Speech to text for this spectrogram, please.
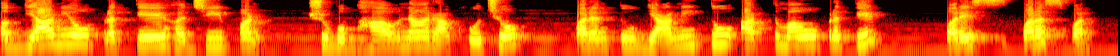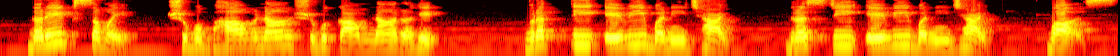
અજ્ઞાનીઓ પ્રત્યે હજી પણ શુભ ભાવના રાખો છો પરંતુ જ્ઞાની તો આત્માઓ પ્રત્યે પરેસ- પરસ્પર દરેક સમયે શુભ ભાવના, શુભ કામના રહે. વૃત્તિ એવી બની જાય, દ્રષ્ટિ એવી બની જાય. બસ,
